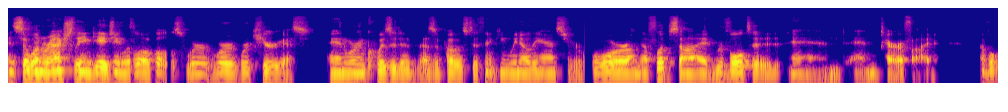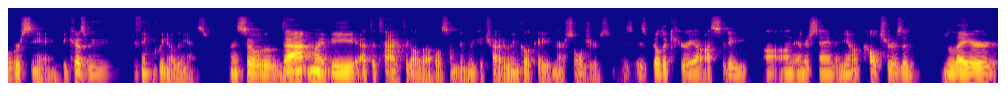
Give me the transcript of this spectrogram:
And so when we're actually engaging with locals, we're, we're, we're curious and we're inquisitive as opposed to thinking we know the answer, or on the flip side, revolted and, and terrified of what we're seeing because we think we know the answer. And so that might be at the tactical level something we could try to inculcate in our soldiers is, is build a curiosity uh, on the understanding that you know culture is a layered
